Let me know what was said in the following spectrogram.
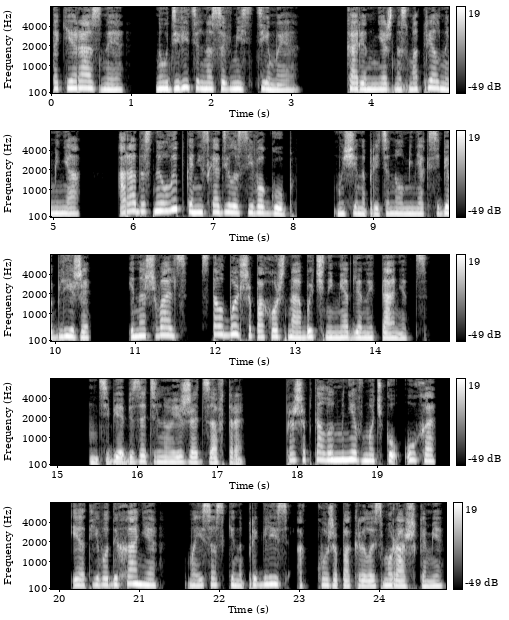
такие разные, но удивительно совместимые. Карин нежно смотрел на меня, а радостная улыбка не сходила с его губ. Мужчина притянул меня к себе ближе, и наш вальс стал больше похож на обычный медленный танец. «Тебе обязательно уезжать завтра», — прошептал он мне в мочку уха, и от его дыхания мои соски напряглись, а кожа покрылась мурашками.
